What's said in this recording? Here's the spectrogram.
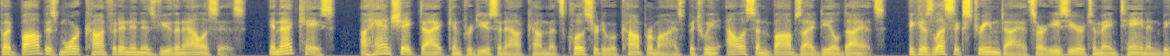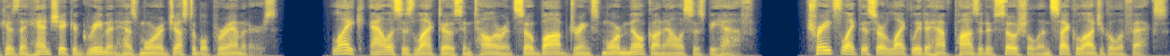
but Bob is more confident in his view than Alice is. In that case, a handshake diet can produce an outcome that's closer to a compromise between Alice and Bob's ideal diets, because less extreme diets are easier to maintain and because the handshake agreement has more adjustable parameters. Like Alice is lactose intolerant, so Bob drinks more milk on Alice's behalf. Traits like this are likely to have positive social and psychological effects.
